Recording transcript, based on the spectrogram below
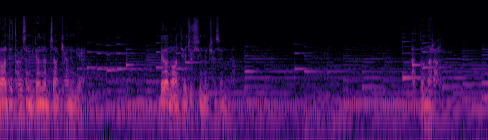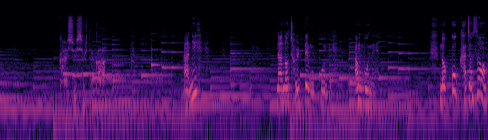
너한테 더 이상 미련 남지 않게 하는 게 내가 너한테 해줄 수 있는 최선이다. 나 떠나라. 갈 수 있을 때 가. 아니, 나 너 절대 못 보내. 안 보내. 너 꼭 가져서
